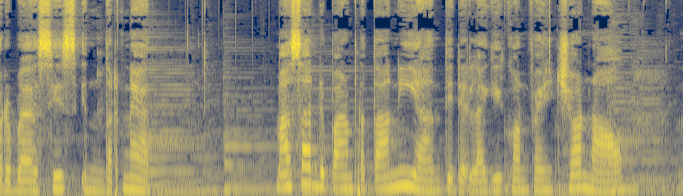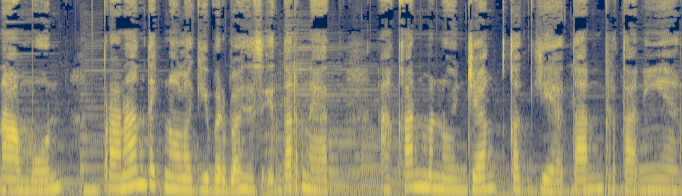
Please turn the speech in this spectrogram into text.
berbasis internet. Masa depan pertanian tidak lagi konvensional, namun, peranan teknologi berbasis internet akan menunjang kegiatan pertanian.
